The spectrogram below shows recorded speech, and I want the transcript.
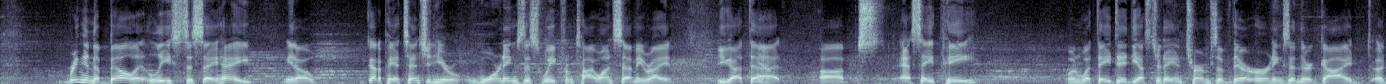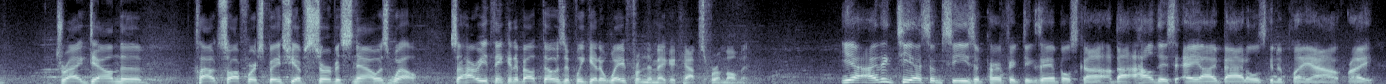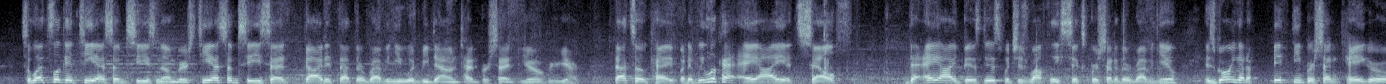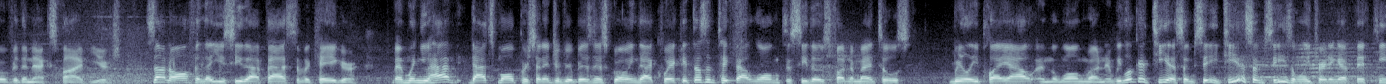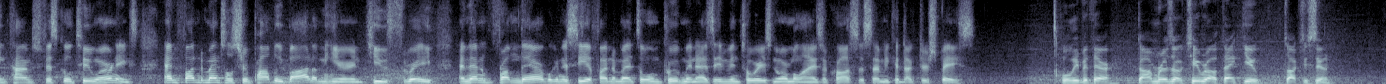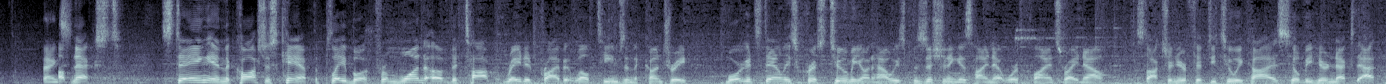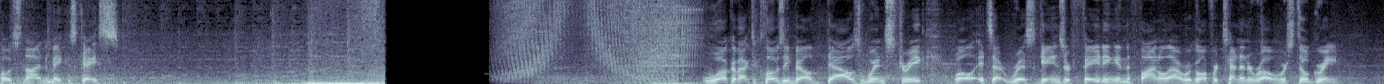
ringing the bell at least to say, hey, you know, got to pay attention here. Warnings this week from Taiwan Semi, right? You got that. Uh, SAP, and what they did yesterday in terms of their earnings and their guide uh, dragged down the cloud software space. You have ServiceNow as well. So how are you thinking about those if we get away from the mega caps for a moment? Yeah, I think TSMC is a perfect example, Scott, about how this AI battle is going to play out, right? So let's look at TSMC's numbers. TSMC said guided that their revenue would be down 10% year over year. That's okay. But if we look at AI itself, the AI business, which is roughly 6% of their revenue, is growing at a 50% CAGR over the next five years. It's not often that you see that fast of a CAGR. And when you have that small percentage of your business growing that quick, it doesn't take that long to see those fundamentals really play out in the long run. If we look at TSMC, TSMC is only trading at 15 times fiscal two earnings, and fundamentals should probably bottom here in Q3. And then from there, we're going to see a fundamental improvement as inventories normalize across the semiconductor space. We'll leave it there. Dom Rizzo, T Rowe, thank you. Talk to you soon. Thanks. Up next, staying in the cautious camp, the playbook from one of the top rated private wealth teams in the country. Morgan Stanley's Chris Toomey on how he's positioning his high net worth clients right now. Stocks are near 52 week highs. He'll be here next at Post 9 to make his case. Welcome back to Closing Bell. Dow's win streak, well, it's at risk. Gains are fading in the final hour. We're going for 10 in a row. We're still green.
